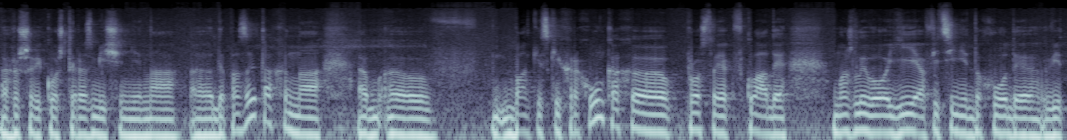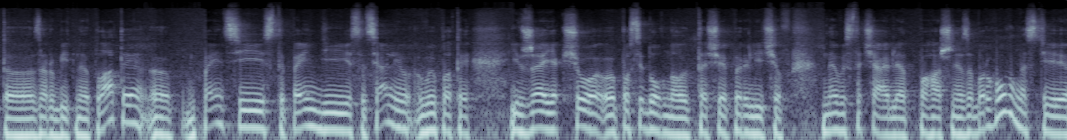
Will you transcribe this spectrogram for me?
грошові кошти розміщені на депозитах, на е, е, банківських рахунках, е, просто як вклади. Можливо, є офіційні доходи від е, заробітної плати, е, пенсії, стипендії, соціальні виплати. І вже якщо послідовно те, що я перелічив, не вистачає для погашення заборгованості,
